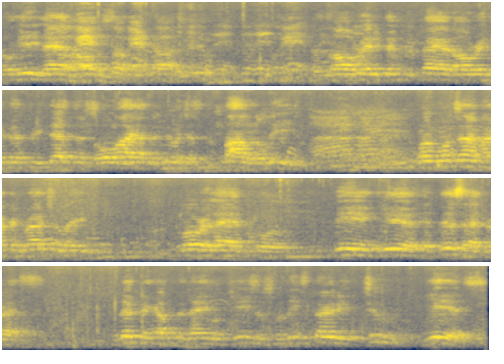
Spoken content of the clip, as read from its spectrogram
Don't need to add all the stuff that God has already been prepared, already been predestined, so all I have to do is just follow the lead. One more time, I congratulate Glory Land for being here at this address, lifting up the name of Jesus for these 32 years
